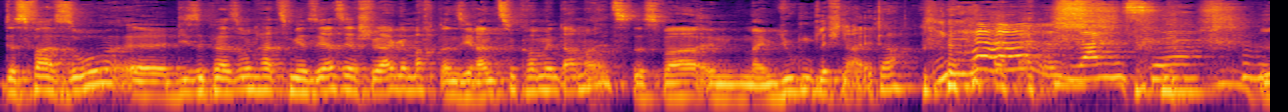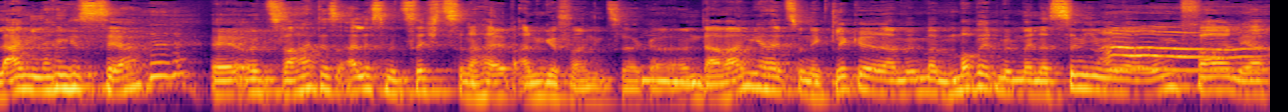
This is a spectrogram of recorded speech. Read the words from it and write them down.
das war so, äh, diese Person hat es mir sehr, sehr schwer gemacht, an sie ranzukommen damals. Das war in meinem jugendlichen Alter. Ja, lang ist her. lang, lang ist her. Äh, und zwar hat das alles mit 16,5 angefangen circa. Mhm. Und da waren wir halt so eine Clique, da mit meinem Moped, mit meiner Simi oh. rumgefahren, ja.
